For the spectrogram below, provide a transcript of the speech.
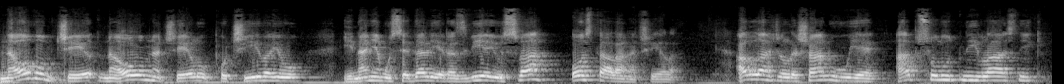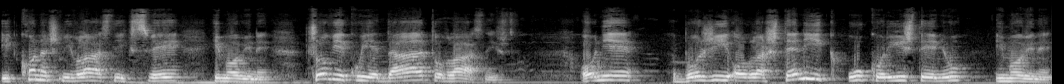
Na ovom, čel, na ovom načelu počivaju i na njemu se dalje razvijaju sva ostala načela. Allah Đelešanuhu je apsolutni vlasnik i konačni vlasnik sve imovine. Čovjeku je dato vlasništvo. On je Božji ovlaštenik u korištenju imovine.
